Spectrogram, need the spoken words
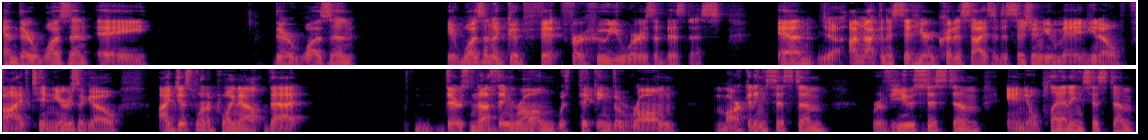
And there wasn't a, there wasn't, it wasn't a good fit for who you were as a business. And yeah. I'm not going to sit here and criticize a decision you made, you know, five, ten years ago. I just want to point out that there's nothing wrong with picking the wrong marketing system, review system, annual planning system.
